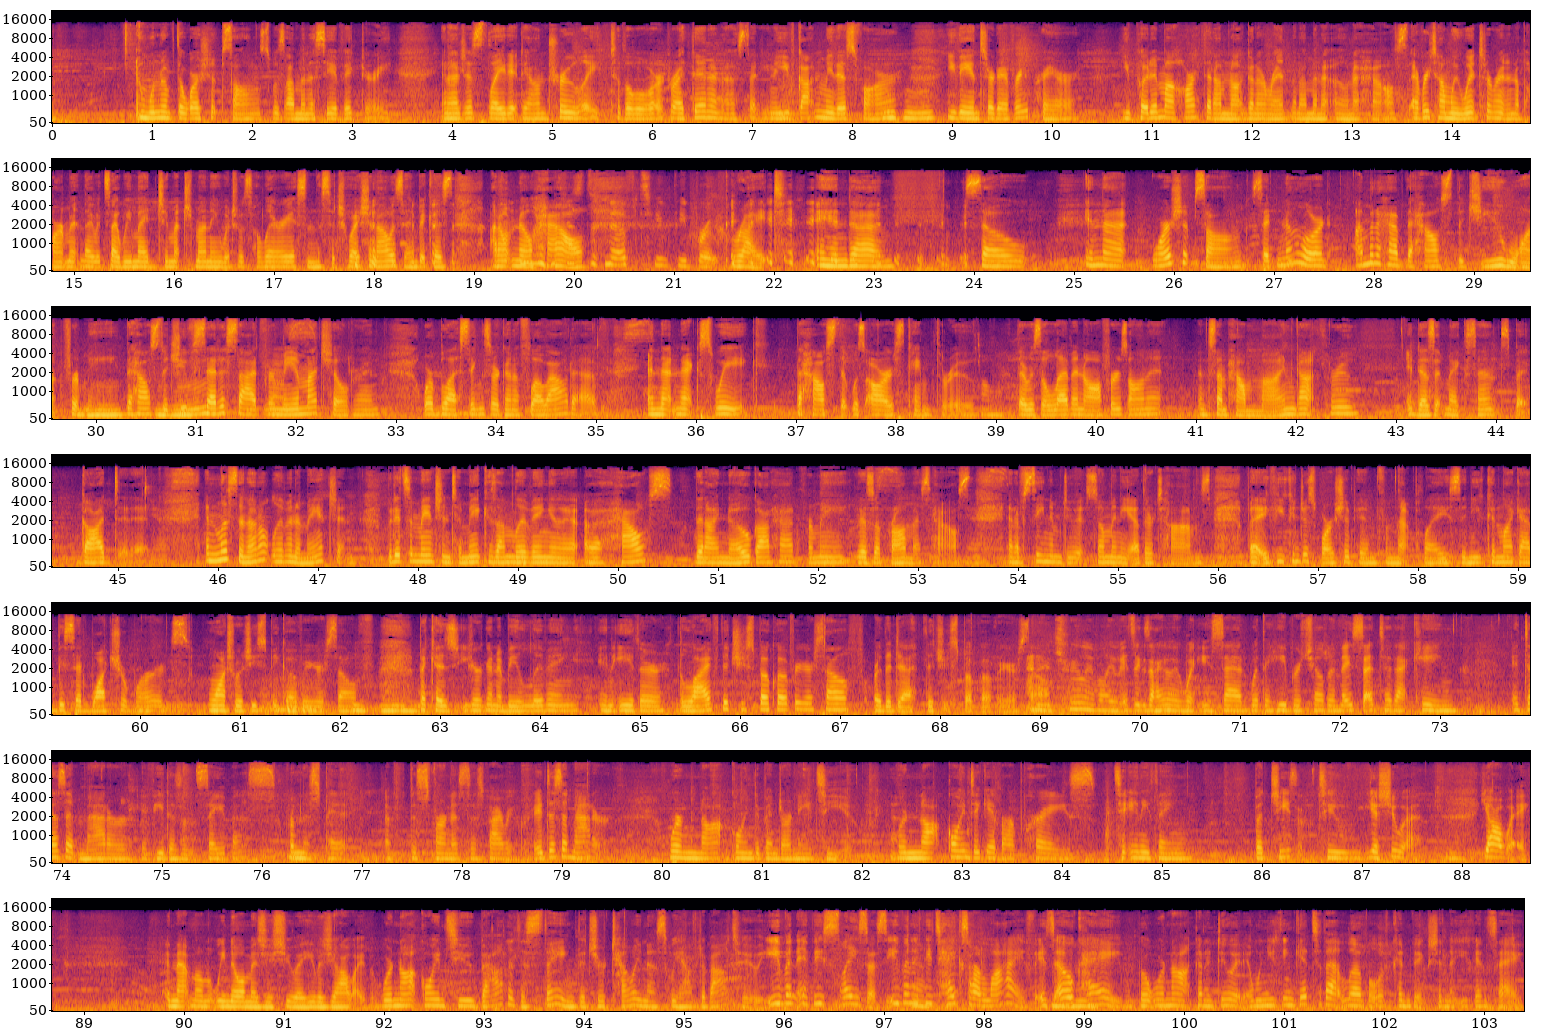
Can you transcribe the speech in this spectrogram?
and one of the worship songs was I'm going to see a victory. And I just laid it down truly to the Lord right then. And I said, You know, you've gotten me this far, mm-hmm. you've answered every prayer you put in my heart that I'm not going to rent, that I'm going to own a house. Every time we went to rent an apartment, they would say we made too much money, which was hilarious in the situation I was in because I don't know how. Just enough to be broke. right. And um, so in that worship song said, No, Lord, I'm going to have the house that you want for me, the house that mm-hmm. you've set aside for yes. me and my children, where blessings are going to flow out of. Yes. And that next week, the house that was ours came through. Oh. There was 11 offers on it, and somehow mine got through. It doesn't make sense, but God did it. Yes. And listen, I don't live in a mansion, but it's a mansion to me because I'm living in a, a house that I know God had for me, there's a promise house. And I've seen Him do it so many other times. But if you can just worship Him from that place, and you can, like Abby said, watch your words, watch what you speak over yourself, mm-hmm. because you're going to be living in either the life that you spoke over yourself or the death that you spoke over yourself. And I truly believe it's exactly what you said with the Hebrew children. They said to that king, It doesn't matter if he doesn't save us from this pit, of this furnace, this fiery. It doesn't matter we're not going to bend our knee to you. Yeah. We're not going to give our praise to anything but Jesus, to Yeshua, mm-hmm. Yahweh. In that moment, we know him as Yeshua. He was Yahweh. But we're not going to bow to this thing that you're telling us we have to bow to. Even if he slays us, even yeah. if he takes our life, it's mm-hmm. okay. But we're not going to do it. And when you can get to that level of conviction that you can say,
